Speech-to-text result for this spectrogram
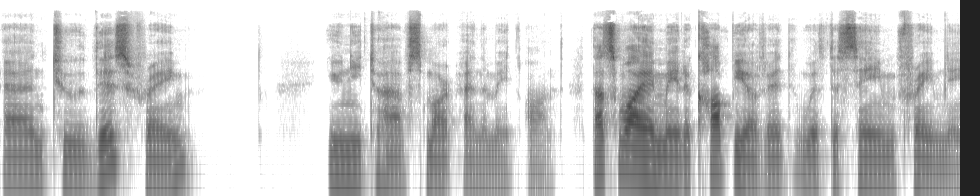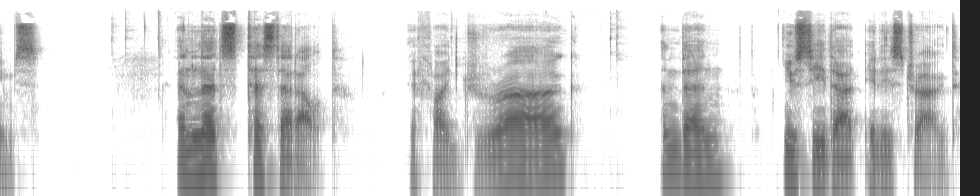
and to this frame, you need to have Smart Animate on. That's why I made a copy of it with the same frame names. And let's test that out. If I drag, and then you see that it is dragged.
